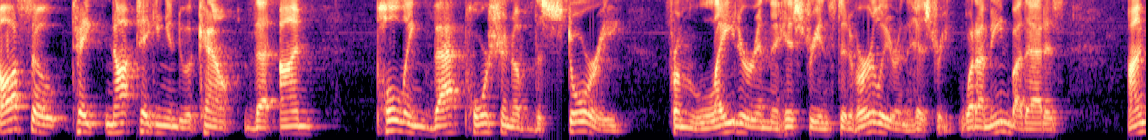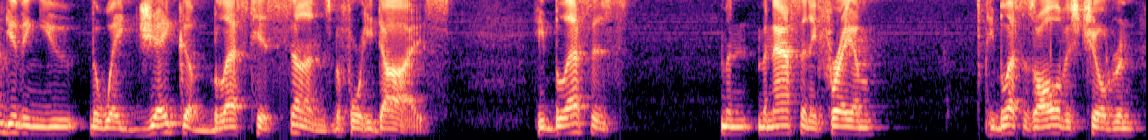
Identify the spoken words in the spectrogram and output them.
also take not taking into account that I'm pulling that portion of the story from later in the history instead of earlier in the history. What I mean by that is I'm giving you the way Jacob blessed his sons before he dies. He blesses Manasseh and Ephraim. He blesses all of his children.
